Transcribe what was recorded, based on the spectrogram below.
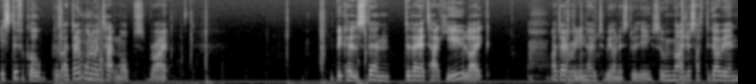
it's difficult because I don't want to attack mobs, right? Because then do they attack you? Like, I don't really know to be honest with you. So we might just have to go in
